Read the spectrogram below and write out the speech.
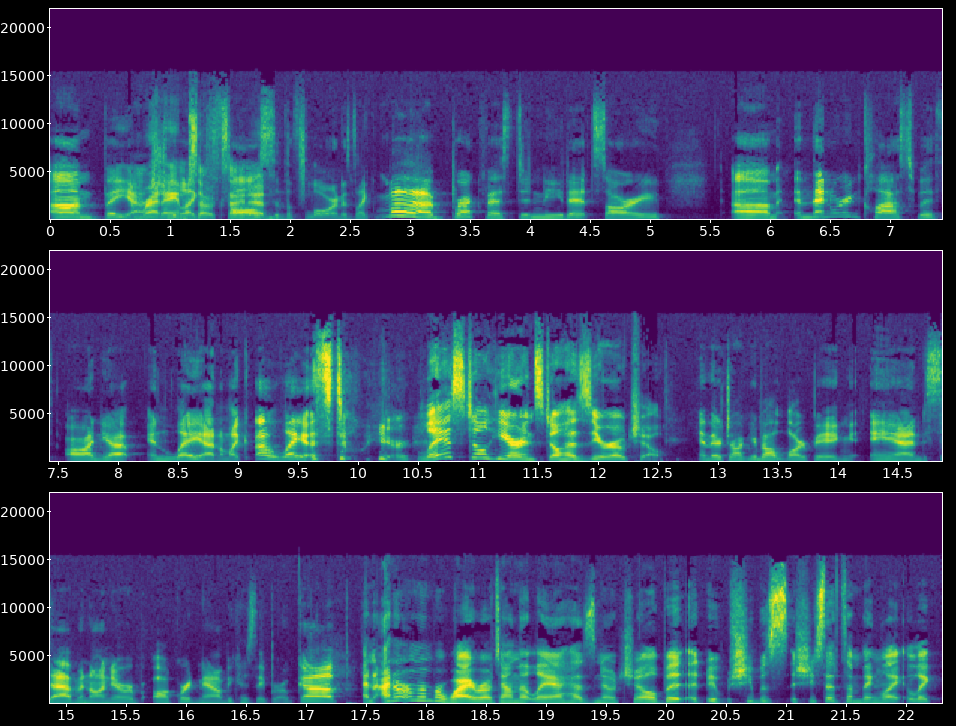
Um, but yeah, I'm ready. she I'm like so falls excited. to the floor and is like, "Ma, breakfast didn't eat it. Sorry." Um, and then we're in class with Anya and Leia, and I'm like, "Oh, Leia's still here." Leia's still here and still has zero chill. And they're talking about LARPing, and Sav and Anya are awkward now because they broke up. And I don't remember why I wrote down that Leia has no chill, but it, it, she was she said something like like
